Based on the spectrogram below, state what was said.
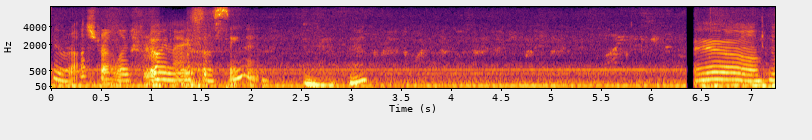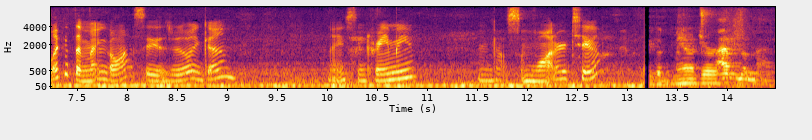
The restaurant looks really nice and scenic. Ooh, look at the mango lassi. It's really good. Nice and creamy. And got some water too. The manager. I'm the manager.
